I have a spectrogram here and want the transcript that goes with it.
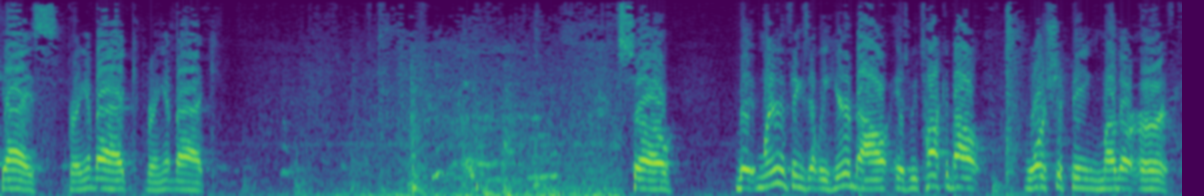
Guys, bring it back, bring it back. So, but one of the things that we hear about is we talk about worshiping Mother Earth.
